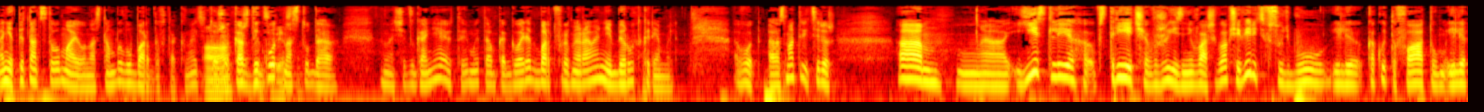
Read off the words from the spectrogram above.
А, нет, 15 мая у нас там был у Бардов, так, знаете, А, тоже каждый год интересно. нас туда, значит, сгоняют, и мы там, как говорят, бард формирования берут Кремль. Вот, а, смотрите, Сереж, а, а, есть ли встреча в жизни вашей? Вы вообще верите в судьбу или какой-то фатум, или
